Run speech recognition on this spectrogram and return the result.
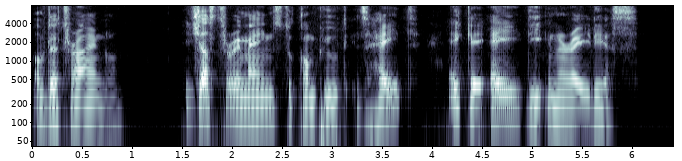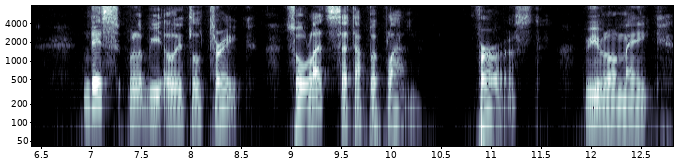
of the triangle. It just remains to compute its height, aka the inner radius. This will be a little trick, so let's set up a plan. First, we will make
